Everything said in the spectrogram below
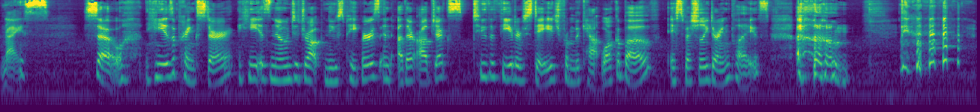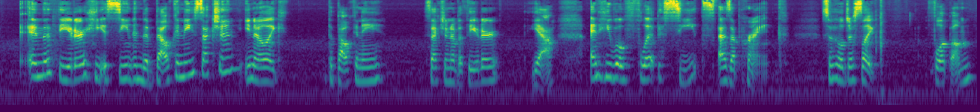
Nice. So, he is a prankster. He is known to drop newspapers and other objects to the theater stage from the catwalk above, especially during plays. Um, in the theater, he is seen in the balcony section, you know, like the balcony section of a theater. Yeah. And he will flip seats as a prank. So he'll just like flip them.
